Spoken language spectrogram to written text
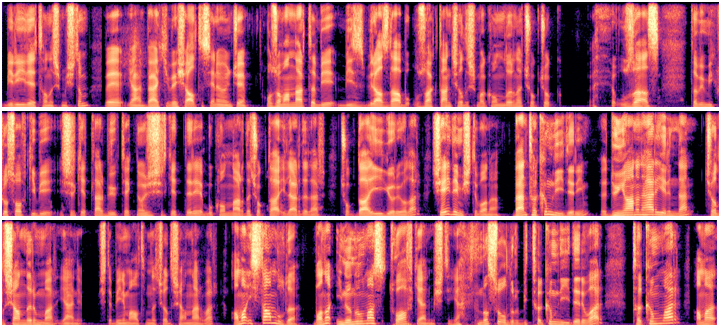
biriyle tanışmıştım ve yani belki 5-6 sene önce o zamanlar tabii biz biraz daha bu uzaktan çalışma konularına çok çok uzağız. Tabii Microsoft gibi şirketler, büyük teknoloji şirketleri bu konularda çok daha ilerideler. Çok daha iyi görüyorlar. Şey demişti bana, ben takım lideriyim. Dünyanın her yerinden çalışanlarım var. Yani işte benim altımda çalışanlar var. Ama İstanbul'da bana inanılmaz tuhaf gelmişti. Yani nasıl olur bir takım lideri var, takım var ama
